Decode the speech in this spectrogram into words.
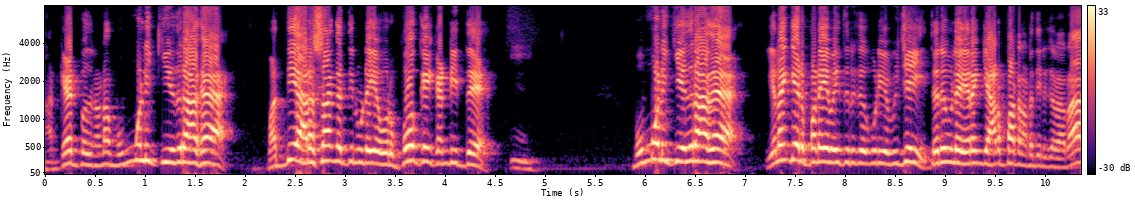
நான் கேட்பது என்னன்னா மும்மொழிக்கு எதிராக மத்திய அரசாங்கத்தினுடைய ஒரு போக்கை கண்டித்து மும்மொழிக்கு எதிராக இளைஞர் படையை வைத்திருக்கக்கூடிய விஜய் தெருவில் இறங்கி ஆர்ப்பாட்டம் நடத்தியிருக்கிறாரா?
